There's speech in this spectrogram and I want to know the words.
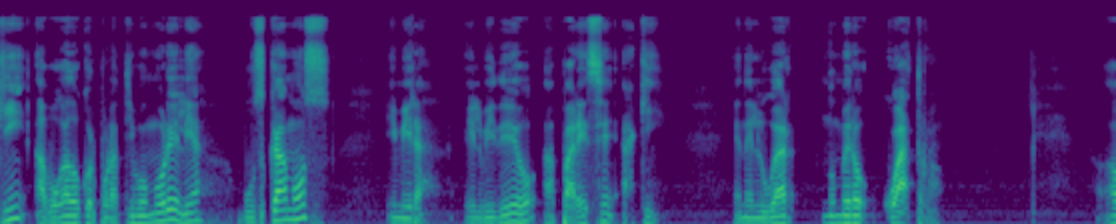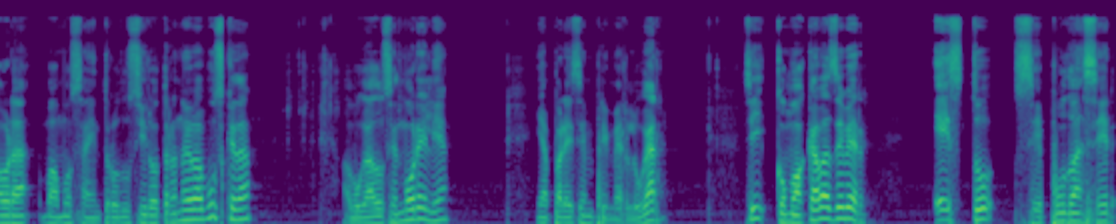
Aquí, abogado corporativo Morelia, buscamos y mira, el video aparece aquí, en el lugar número 4. Ahora vamos a introducir otra nueva búsqueda, abogados en Morelia, y aparece en primer lugar. Sí, como acabas de ver, esto se pudo hacer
